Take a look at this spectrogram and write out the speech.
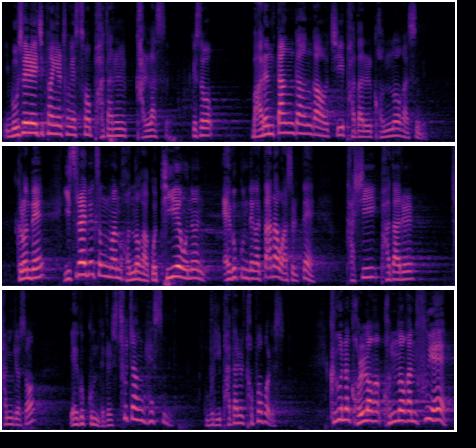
모세의 지팡이를 통해서 바다를 갈랐어요. 그래서 마른 땅과 같이 바다를 건너갔습니다. 그런데 이스라엘 백성만 건너갔고 뒤에 오는 애굽 군대가 따라왔을 때 다시 바다를 잠겨서 애굽 군대를 수장했습니다. 물이 바다를 덮어버렸어요. 그거는 건너가, 건너간 후에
